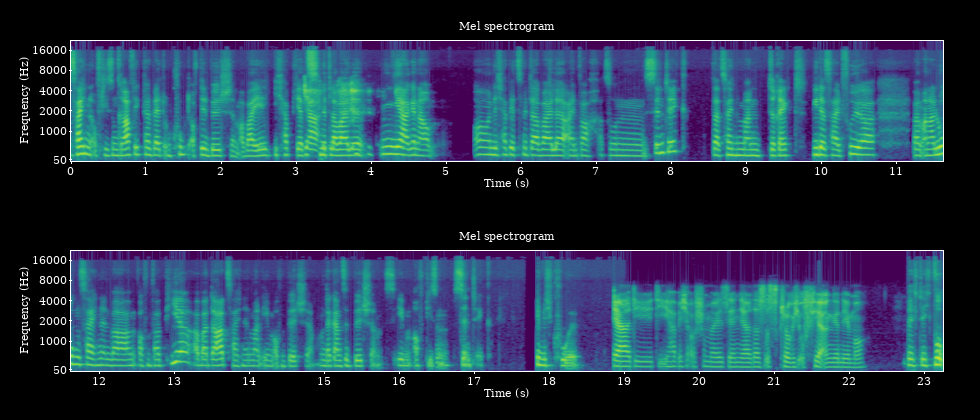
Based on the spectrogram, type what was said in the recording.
zeichnet auf diesem Grafiktablett und guckt auf den Bildschirm. Aber ich, ich habe jetzt Ja. mittlerweile, ja genau, und ich habe jetzt mittlerweile einfach so ein Cintiq. Da zeichnet man direkt, wie das halt früher beim analogen Zeichnen war, auf dem Papier, aber da zeichnet man eben auf dem Bildschirm. Und der ganze Bildschirm ist eben auf diesem Cintiq. Ziemlich cool. Ja, die, die habe ich auch schon mal gesehen. Ja, das ist, glaube ich, auch viel angenehmer. Richtig. Wo,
